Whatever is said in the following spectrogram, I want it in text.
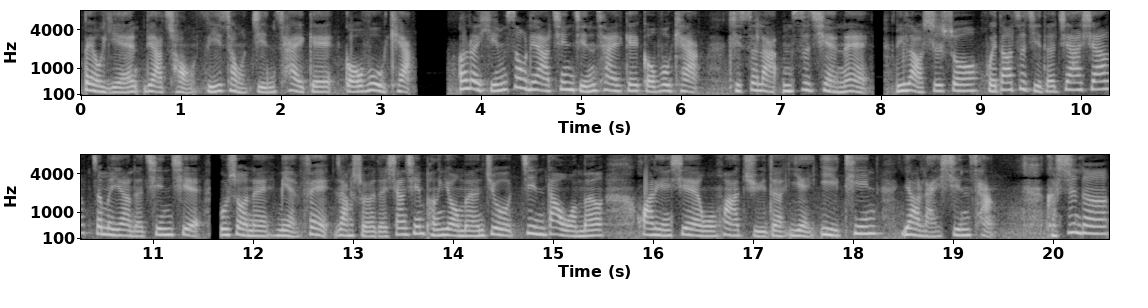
表演两场非常精彩的歌舞剧，而来欣赏两场精彩的歌舞剧，其实啦不是钱呢。李老师说，回到自己的家乡这么样的亲切，故时呢免费让所有的乡亲朋友们就进到我们花莲县文化局的演艺厅要来欣赏。可是呢，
